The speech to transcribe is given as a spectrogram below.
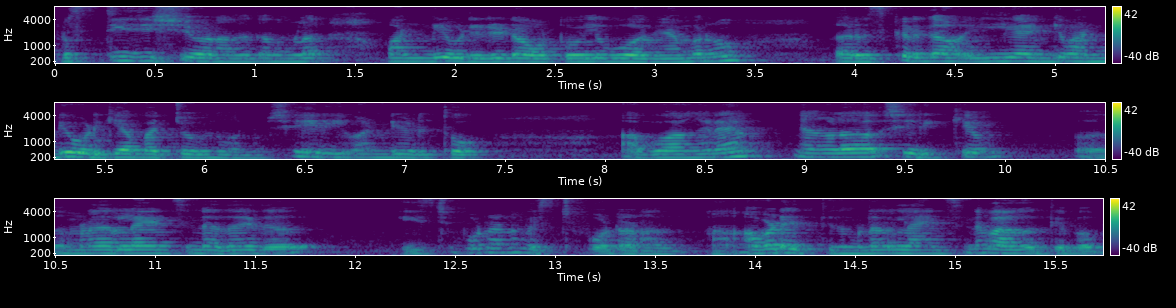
പ്രസ്റ്റീജ് ഇഷ്യൂ ആണ്. അതൊക്കെ നമ്മൾ വണ്ടി വിട്ടിട്ട് ഓട്ടോയിൽ പോകാൻ ഞാൻ പറഞ്ഞു റിസ്ക് എടുക്കാൻ ഇല്ല എനിക്ക് വണ്ടി ഓടിക്കാൻ പറ്റുമെന്ന് പറഞ്ഞു. ശരി വണ്ടി എടുത്തോ. അപ്പോൾ അങ്ങനെ ഞങ്ങൾ ശരിക്കും നമ്മുടെ റിലയൻസിന്റെ അതായത് ഈസ്റ്റ് ഫോർട്ടാണ് വെസ്റ്റ് ഫോർട്ടാണ് അത് അവിടെ എത്തി. നമ്മുടെ റിലയൻസിന്റെ ഭാഗം എത്തിയപ്പം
